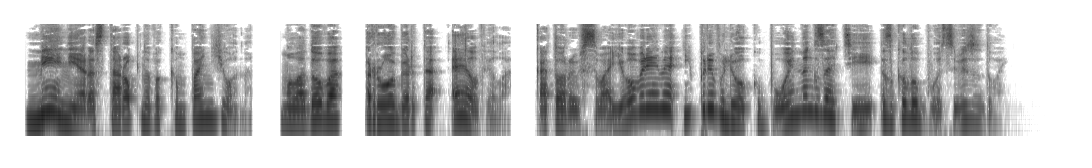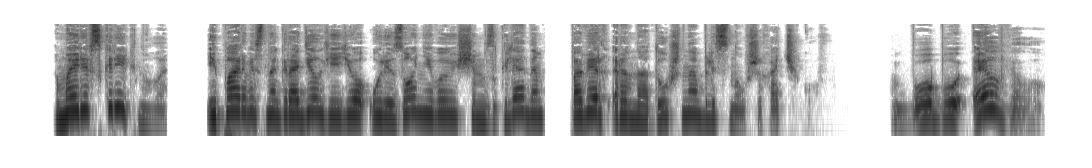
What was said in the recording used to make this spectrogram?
менее расторопного компаньона, молодого Роберта Элвилла, который в свое время и привлек Бойна к затее с голубой звездой. Мэри вскрикнула и Парвис наградил ее урезонивающим взглядом поверх равнодушно блеснувших очков. Бобу Элвиллу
